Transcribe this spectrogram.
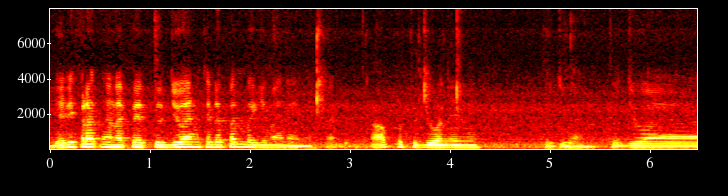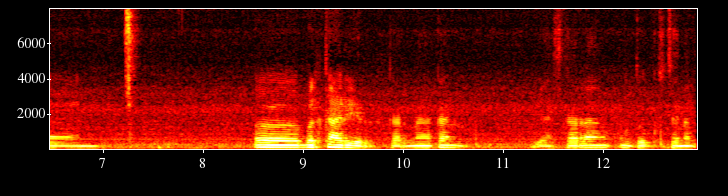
Jadi Frat nganape tujuan ke depan bagaimana ini Frat? apa tujuan ini tujuan. Tujuan eh berkarir. Karena kan ya sekarang untuk stand up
